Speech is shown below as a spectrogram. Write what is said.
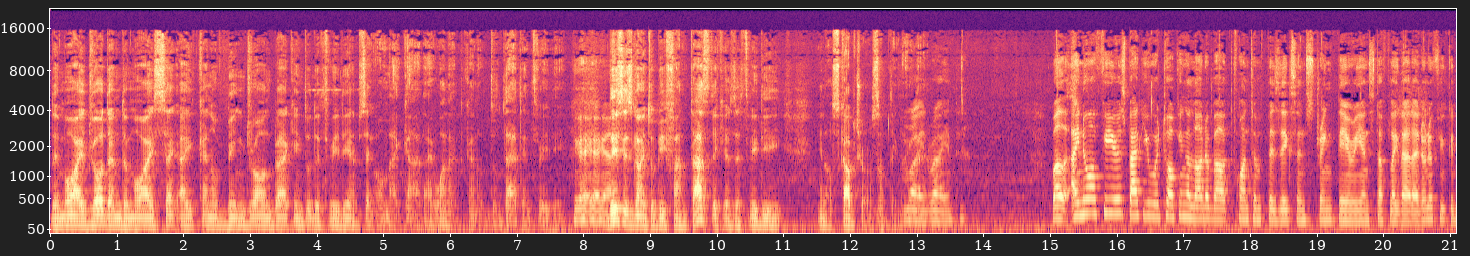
The more I draw them, the more I say I kind of being drawn back into the 3D. I'm saying, oh my God, I want to kind of do that in 3D. Yeah. Yeah. Yeah. This is going to be fantastic as a 3D, you know, sculpture or something like Right, that. right. Well, I know a few years back you were talking a lot about quantum physics and string theory and stuff like that. I don't know if you could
